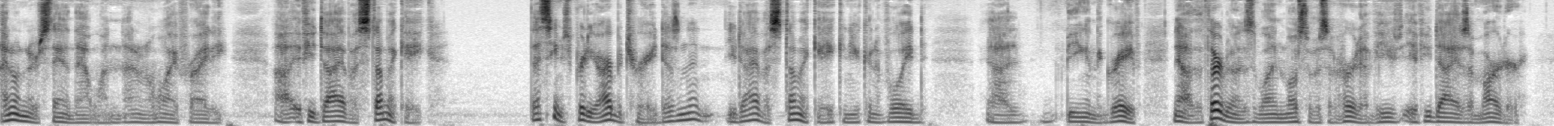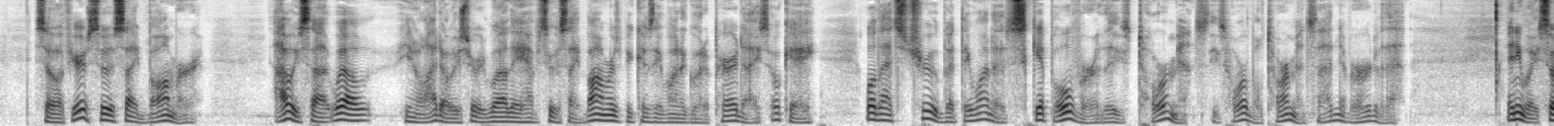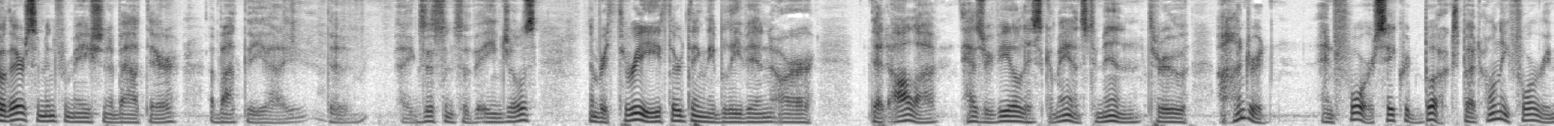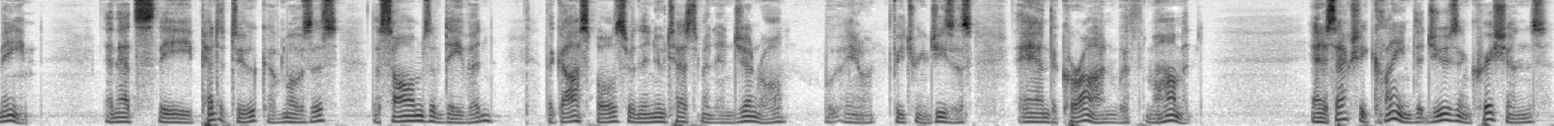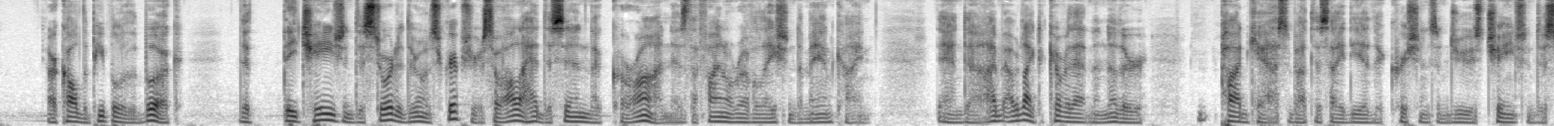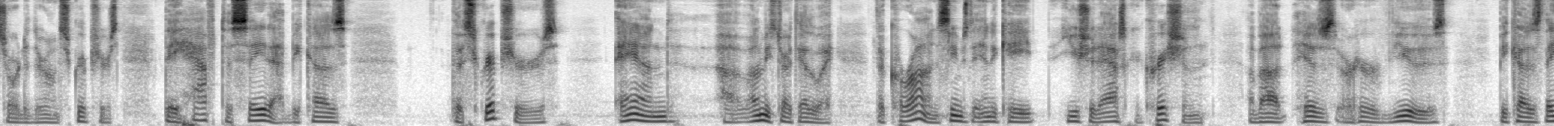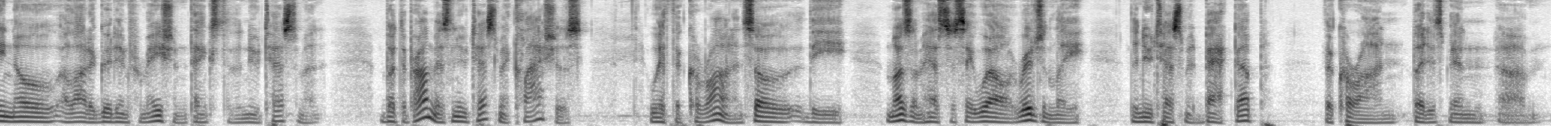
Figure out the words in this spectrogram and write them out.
I don't understand that one. I don't know why Friday. Uh, if you die of a stomach ache, that seems pretty arbitrary, doesn't it? You die of a stomach ache and you can avoid uh, being in the grave. Now, the third one is the one most of us have heard of. You, if you die as a martyr. So if you're a suicide bomber, I always thought, well, you know, I'd always heard, well, they have suicide bombers because they want to go to paradise. Okay, well, that's true, but they want to skip over these torments, these horrible torments. I'd never heard of that. Anyway, so there's some information about there about the uh, the existence of angels. Number three, third thing they believe in are that Allah has revealed His commands to men through a hundred and four sacred books, but only four remain, and that's the Pentateuch of Moses, the Psalms of David, the Gospels or the New Testament in general, you know, featuring Jesus, and the Quran with Muhammad. And it's actually claimed that Jews and Christians are called the people of the book, that they changed and distorted their own scriptures. So Allah had to send the Quran as the final revelation to mankind. And uh, I, I would like to cover that in another podcast about this idea that Christians and Jews changed and distorted their own scriptures. They have to say that because the scriptures and uh, let me start the other way. The Quran seems to indicate you should ask a Christian about his or her views because they know a lot of good information thanks to the New Testament. But the problem is the New Testament clashes with the Quran. And so the Muslim has to say, well, originally the New Testament backed up the Quran, but it's been um,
